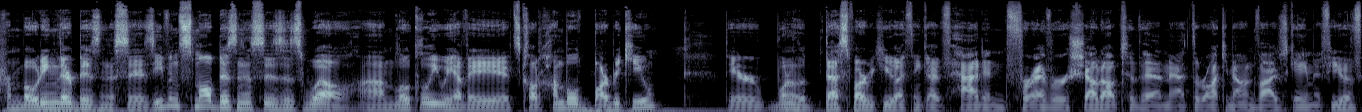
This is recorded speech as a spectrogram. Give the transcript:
promoting their businesses, even small businesses as well. Um, locally, we have a it's called Humboldt Barbecue. They're one of the best barbecue I think I've had in forever. Shout out to them at the Rocky Mountain Vibes game. If you have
